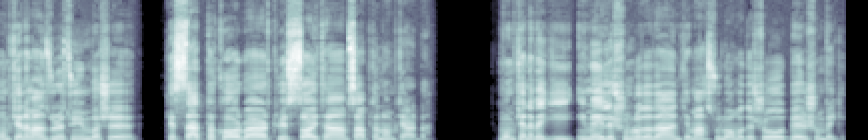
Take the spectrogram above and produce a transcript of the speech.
ممکنه منظورتون این باشه که 100 تا کاربر توی سایت هم ثبت نام کردن. ممکنه بگی ایمیلشون رو دادن که محصول آماده شد بهشون بگی.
